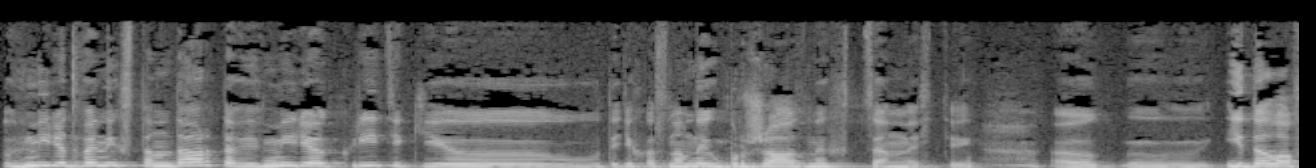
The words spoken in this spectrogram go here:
в мире двойных стандартов и в мире критики э, вот этих основных буржуазных ценностей, э, э, идолов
